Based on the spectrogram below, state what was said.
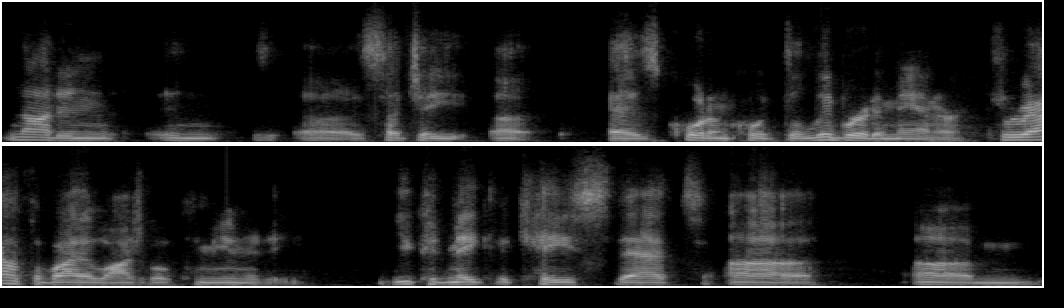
not in in uh, such a uh, as quote unquote deliberate a manner throughout the biological community. You could make the case that uh, um,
